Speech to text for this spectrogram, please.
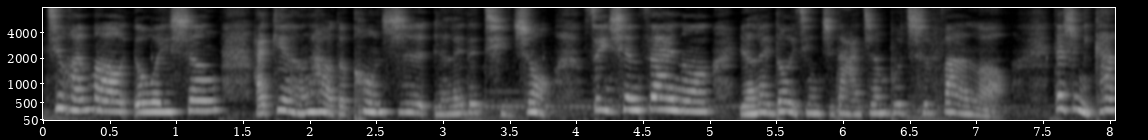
既环保又卫生，还可以很好的控制人类的体重。所以现在呢，人类都已经只打针不吃饭了。但是你看，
